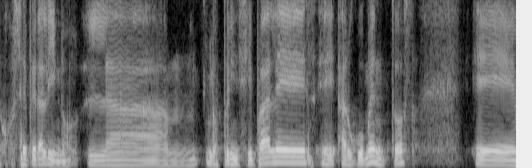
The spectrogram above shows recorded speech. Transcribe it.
José Peralino. Los principales argumentos eh,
